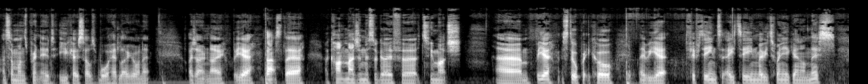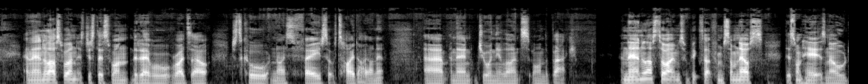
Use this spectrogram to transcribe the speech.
and someone's printed UK Subs Warhead logo on it. I don't know. But yeah, that's there. I can't imagine this will go for too much. Um, but yeah, it's still pretty cool. Maybe get 15 to 18, maybe 20 again on this. And then the last one is just this one, The Devil Rides Out. Just a cool, nice fade, sort of tie-dye on it. Um, and then Join the Alliance on the back. And then the last two items we picked up from someone else. This one here is an old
